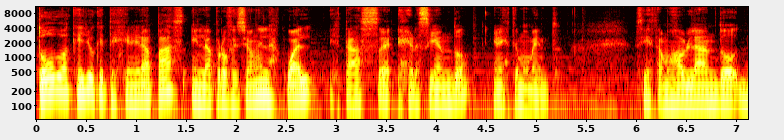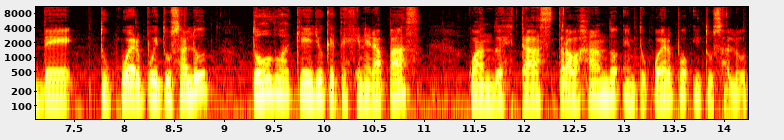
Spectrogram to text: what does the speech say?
todo aquello que te genera paz en la profesión en la cual estás eh, ejerciendo en este momento. Si estamos hablando de tu cuerpo y tu salud, todo aquello que te genera paz cuando estás trabajando en tu cuerpo y tu salud.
